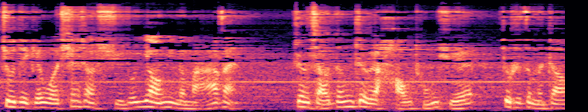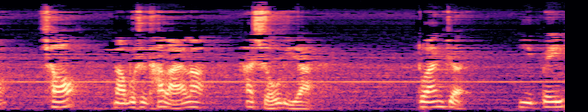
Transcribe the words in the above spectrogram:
就得给我添上许多要命的麻烦。郑小登这位好同学就是这么着。瞧，那不是他来了？他手里啊，端着一杯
